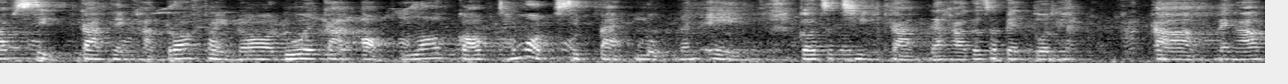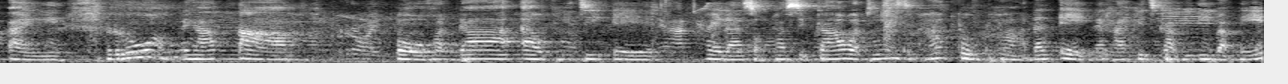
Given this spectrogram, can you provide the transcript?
รับสิทธิ์การแข่งขันรอบ final ด้วยการออกรอบกอล์ฟทั้งหมด 18 หลุมนั่นเอง ก็จะชิงกันนะคะ ก็จะเป็นตัวแทนภาคกลางนะคะไปร่วมนะคะตามรอยโปร Honda LPGA นะคะไทยแลนด์ 2019 วันที่ 25 กุมภาพันธ์นั่นเองนะคะ กิจกรรมดีๆ แบบนี้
